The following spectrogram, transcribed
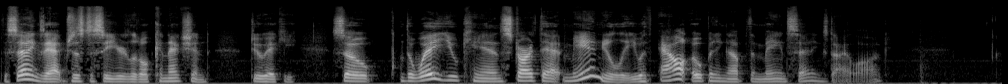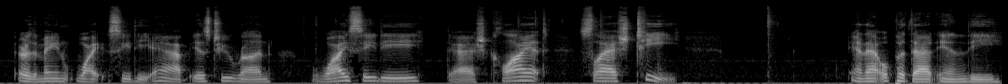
the settings app just to see your little connection doohickey. So the way you can start that manually without opening up the main settings dialog or the main wicd app is to run wicd client slash T and that will put that in the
